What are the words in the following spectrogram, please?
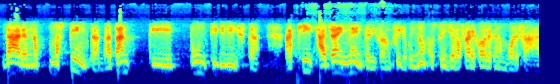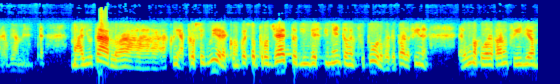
dare una, una spinta da tanti punti di vista a chi ha già in mente di fare un figlio, quindi non costringerlo a fare cose che non vuole fare ovviamente, ma aiutarlo a, a, proseguire con questo progetto di investimento nel futuro, perché poi alla fine eh, uno che vuole fare un figlio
